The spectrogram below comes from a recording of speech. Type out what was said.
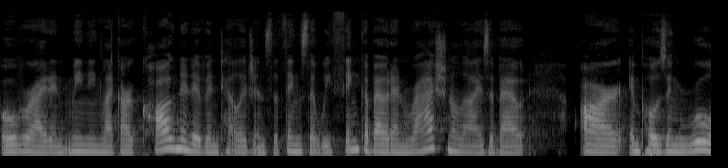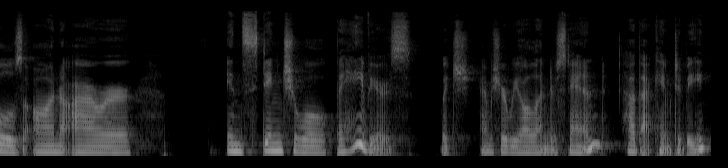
override and meaning like our cognitive intelligence, the things that we think about and rationalize about are imposing rules on our instinctual behaviors, which I'm sure we all understand how that came to be.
